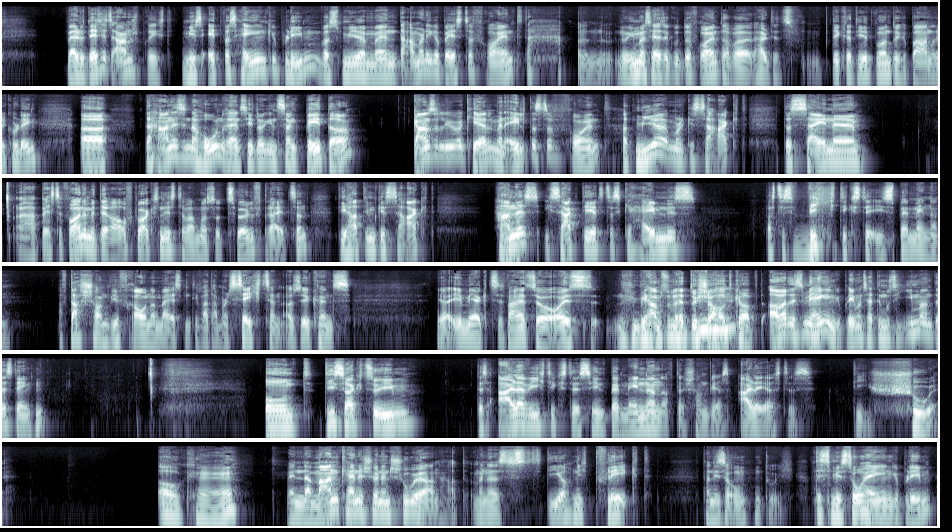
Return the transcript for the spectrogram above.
weil du das jetzt ansprichst, mir ist etwas hängen geblieben, was mir mein damaliger bester Freund, oder nur nur immer sehr, sehr guter Freund, aber halt jetzt degradiert worden durch ein paar andere Kollegen, äh, der Hannes in der Hohenrheinsiedlung in St. Peter, ganz ein lieber Kerl, mein ältester Freund, hat mir mal gesagt, dass seine äh, beste Freundin, mit der er aufgewachsen ist, da waren wir so 12, 13, die hat ihm gesagt, Hannes, ich sag dir jetzt das Geheimnis, was das Wichtigste ist bei Männern. Auf das schauen wir Frauen am meisten. Die war damals 16, also ihr könnt ja, ihr merkt, es war nicht so alles, wir haben es noch nicht durchschaut Mhm. gehabt. Aber das ist mir hängen geblieben und seitdem muss ich immer an das denken. Und die sagt zu ihm, das Allerwichtigste sind bei Männern, auf das schauen wir als allererstes, die Schuhe. Okay. Wenn der Mann keine schönen Schuhe anhat und wenn er die auch nicht pflegt, dann ist er unten durch. Das ist mir so hängen geblieben.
